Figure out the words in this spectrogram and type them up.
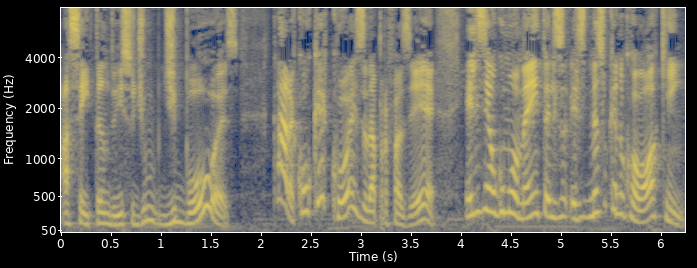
aceitando isso de, de boas, cara, qualquer coisa dá pra fazer. Eles em algum momento, eles, eles mesmo que não coloquem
